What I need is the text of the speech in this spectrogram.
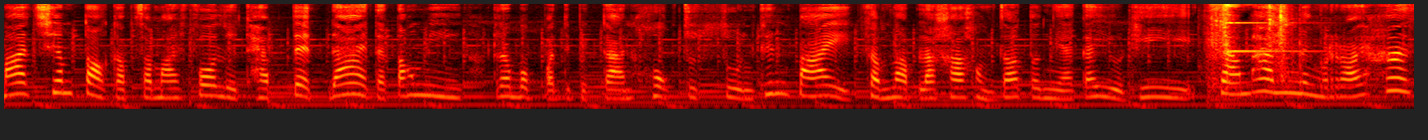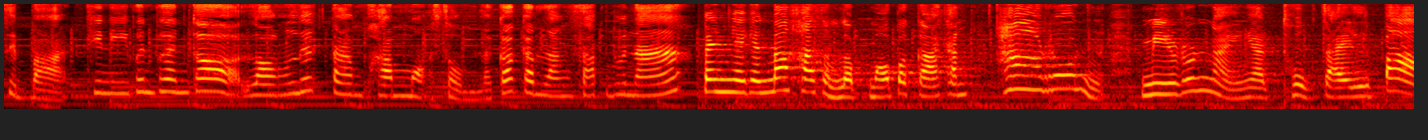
มารถเชื่อมต่อกับสมาร์ทโฟนหรือแท็บเล็ตได้ แต่ต้องมีระบบปฏิบัติการ 6.0 ขึ้นไป สำหรับราคาของเจ้าตัวนี้ก็อยู่ที่ 3,150 บาท ทีนี้เพื่อนๆ ก็ลองเลือกตามความเหมาะสม แล้วก็กำลังทรัพย์ดูนะ เป็นไงกันบ้างคะสำหรับเมาส์ปากกาทั้ง 5 รุ่นมีรุ่นไหนเนี่ยถูกใจหรือเปล่า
